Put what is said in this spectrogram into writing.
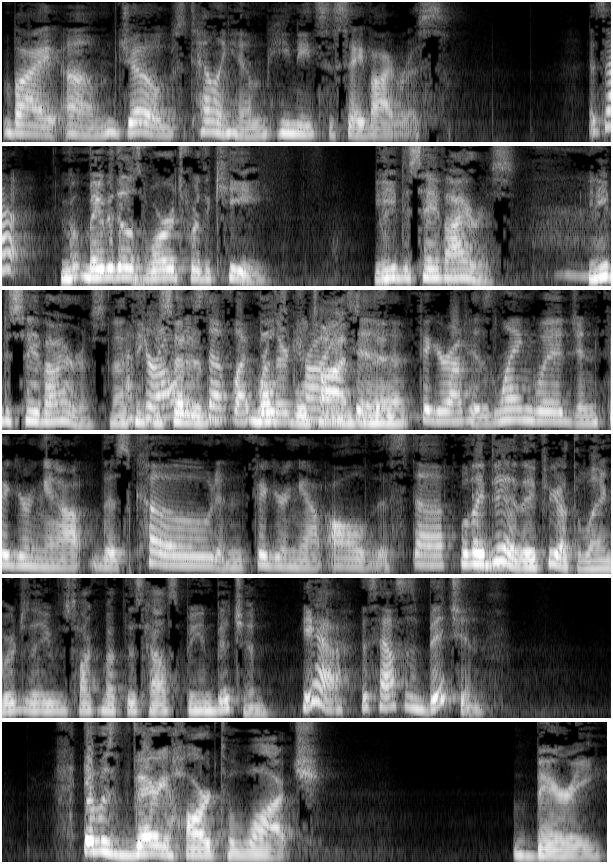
by um Joe's telling him he needs to save Iris. Is that maybe those words were the key. You need to save Iris. You need to save Iris, and I think after he all said it stuff like multiple times. to And then, figure out his language and figuring out this code and figuring out all of this stuff? well, they And- did. They figured out the language. He was talking about this house being bitching. Yeah, this house is bitching. It was very hard to watch Barry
